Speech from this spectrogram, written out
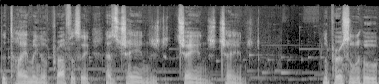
the timing of prophecy has changed, changed, changed. The person who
